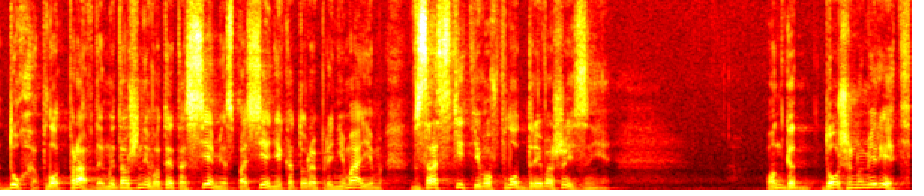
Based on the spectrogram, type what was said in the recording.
Духа, плод правды. Мы должны вот это семя спасения, которое принимаем, взрастить его в плод древа жизни. Он должен умереть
